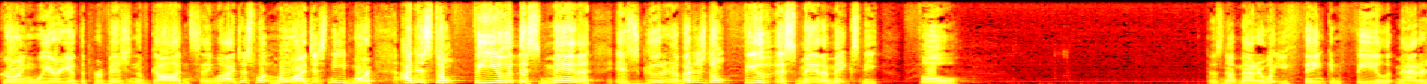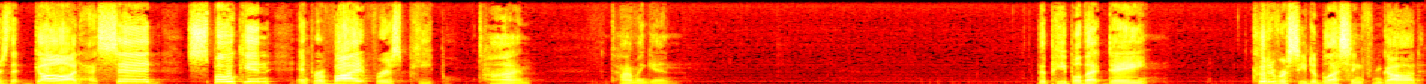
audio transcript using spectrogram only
growing weary of the provision of God and saying, Well, I just want more. I just need more. I just don't feel that this manna is good enough. I just don't feel that this manna makes me full. It does not matter what you think and feel. It matters that God has said, spoken, and provided for his people time and time again. The people that day could have received a blessing from God,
